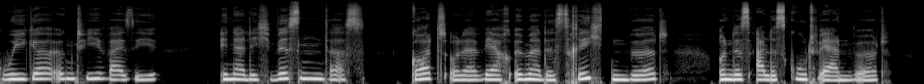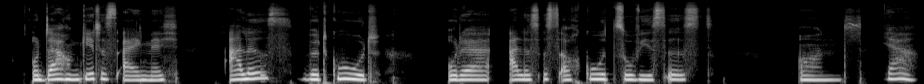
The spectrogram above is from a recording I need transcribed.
ruhiger irgendwie, weil sie innerlich wissen, dass Gott oder wer auch immer das richten wird und es alles gut werden wird. Und darum geht es eigentlich. Alles wird gut oder alles ist auch gut, so wie es ist. Und ja,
